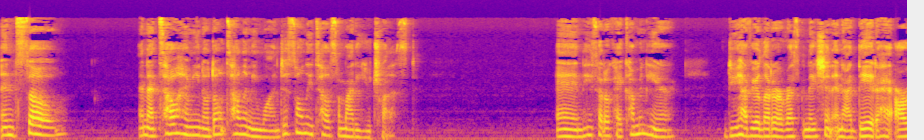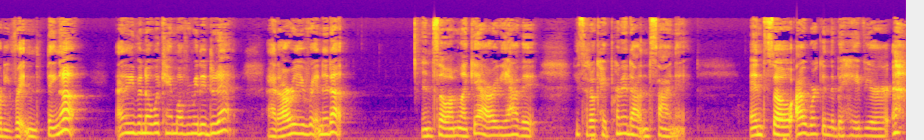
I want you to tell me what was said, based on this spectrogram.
And so, and I tell him, you know, don't tell anyone, just only tell somebody you trust. And he said, okay, come in here. Do you have your letter of resignation? And I did. I had already written the thing up. I didn't even know what came over me to do that. I had already written it up. And so I'm like, yeah, I already have it. He said, okay, print it out and sign it. And so I work in the behavior,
